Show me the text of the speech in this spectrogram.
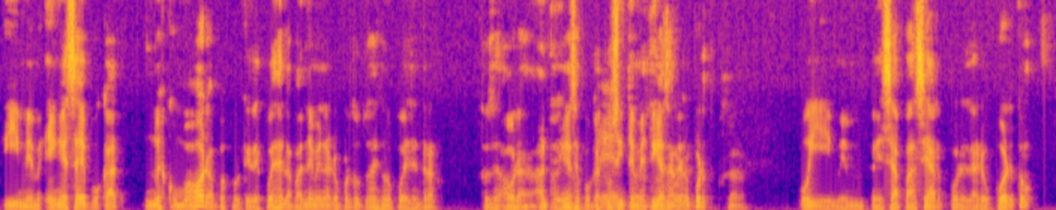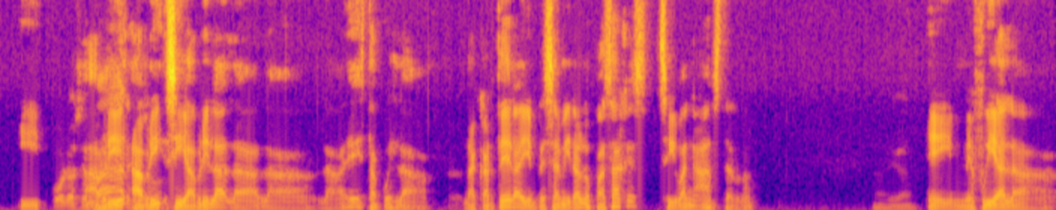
Y me- en esa época no es como ahora, pues, porque después de la pandemia en el aeropuerto entonces no puedes entrar. Entonces ahora, antes, en esa época tú sí te metías al aeropuerto. Claro. Oye, me empecé a pasear por el aeropuerto y Por los abrí, sí, abrí la, la, la, la- esta, pues, la, la cartera y empecé a mirar los pasajes, se iban a Ámsterdam. Ah. Y me fui a la,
